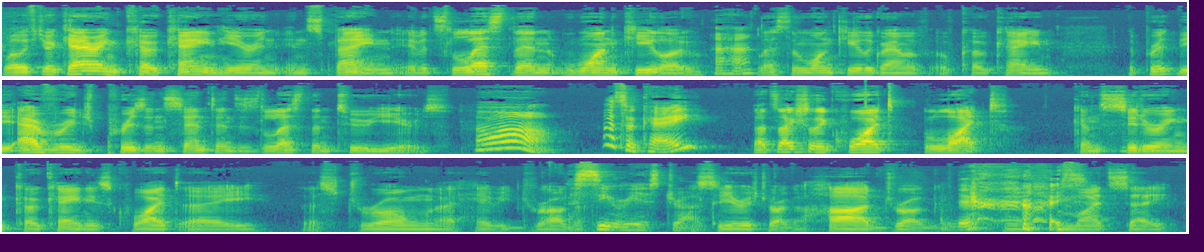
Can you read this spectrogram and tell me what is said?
well, if you're carrying cocaine here in, in Spain, if it's less than one kilo, Uh-huh. less than one kilogram of, of cocaine, the pri- the average prison sentence is less than two years. Oh, that's okay. That's actually quite light, considering cocaine is quite a, a strong, a heavy drug, Serious drug. a serious drug, a hard drug, Yeah, you might say.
